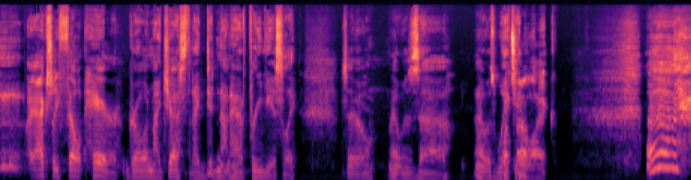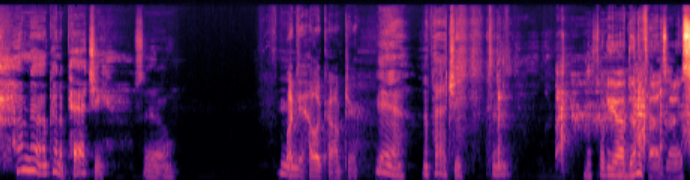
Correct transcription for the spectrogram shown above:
"Mm," I actually felt hair grow in my chest that I did not have previously. So that was uh that was wicked. What's wicked. that like? Uh, I don't know. I'm kind of patchy. So Like a helicopter. yeah, Apache. So, That's what he identifies as.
